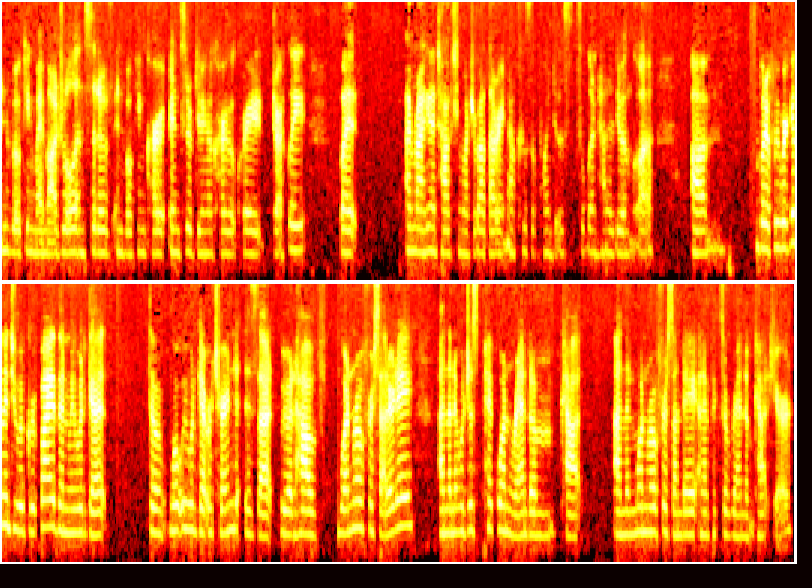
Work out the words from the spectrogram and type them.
invoking my module instead of invoking car instead of doing a cargo query directly. But I'm not going to talk too much about that right now because the point is to learn how to do in Lua. Um, but if we were going to do a group by, then we would get the what we would get returned is that we would have one row for Saturday, and then it would just pick one random cat, and then one row for Sunday, and it picks a random cat here.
